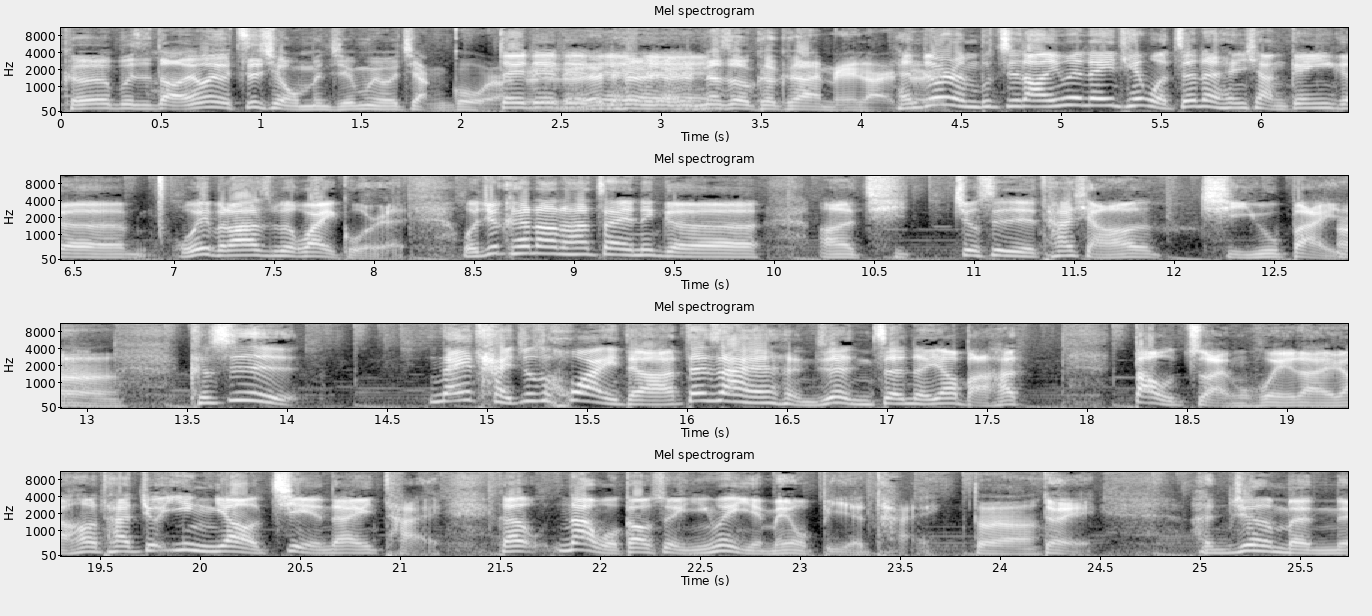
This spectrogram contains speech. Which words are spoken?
柯柯不知道，因为之前我们节目有讲过了。对对对对那时候科科还没来。很多人不知道，因为那一天我真的很想跟一个，我也不知道他是不是外国人，我就看到他在那个呃骑，就是他想要骑 U bike 的，嗯、可是那一台就是坏的啊，但是他还很认真的要把它倒转回来，然后他就硬要借那一台。那那我告诉你，因为也没有别台。对啊，对。很热门呢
